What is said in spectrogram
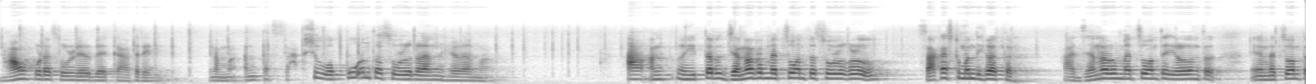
ನಾವು ಕೂಡ ಸುಳ್ಳು ಹೇಳಬೇಕಾದ್ರೆ ನಮ್ಮ ಅಂಥ ಸಾಕ್ಷಿ ಒಪ್ಪುವಂಥ ಸುಳ್ಳುಗಳನ್ನು ಹೇಳೋಣ. ಆ ಅಂತ ಇತರ ಜನರು ಮೆಚ್ಚುವಂಥ ಸುಳ್ಳುಗಳು ಸಾಕಷ್ಟು ಮಂದಿ ಹೇಳ್ತಾರೆ, ಆ ಜನರು ಮೆಚ್ಚುವಂಥ ಹೇಳುವಂಥ ಮೆಚ್ಚುವಂಥ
